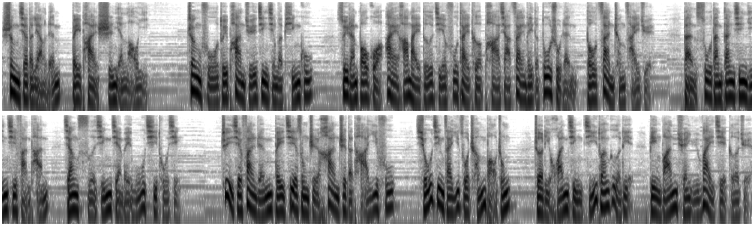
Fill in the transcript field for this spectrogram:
剩下的两人被判十年劳役。政府对判决进行了评估，虽然包括艾哈迈德杰夫戴特帕夏在内的多数人都赞成裁决，但苏丹担心引起反弹，将死刑减为无期徒刑。这些犯人被借送至汉制的塔伊夫，囚禁在一座城堡中。这里环境极端恶劣，并完全与外界隔绝。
